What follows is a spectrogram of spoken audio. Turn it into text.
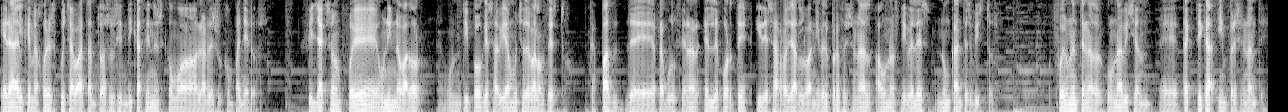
era el que mejor escuchaba tanto a sus indicaciones como a las de sus compañeros. Phil Jackson fue un innovador, un tipo que sabía mucho de baloncesto, capaz de revolucionar el deporte y desarrollarlo a nivel profesional a unos niveles nunca antes vistos. Fue un entrenador con una visión eh, táctica impresionante,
